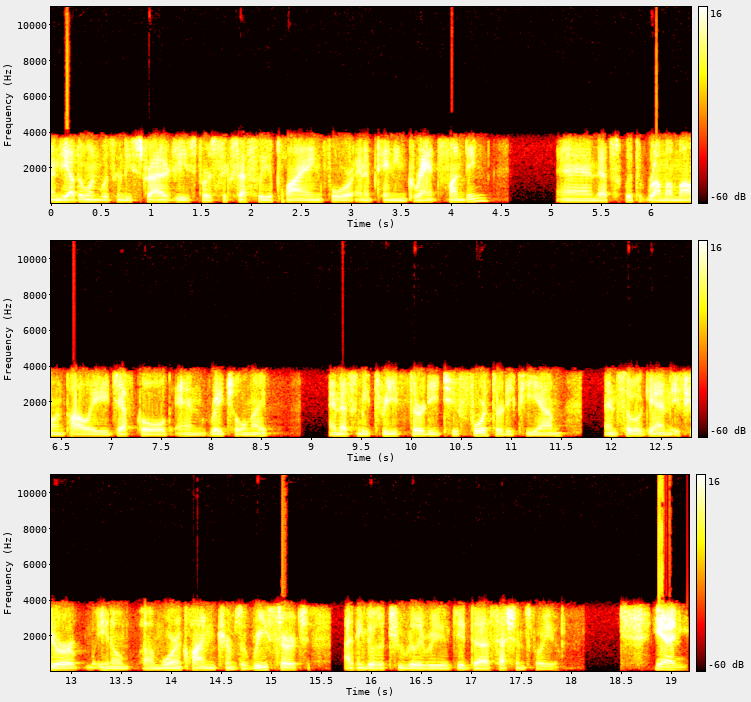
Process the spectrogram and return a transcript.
and the other one was going to be strategies for successfully applying for and obtaining grant funding, and that's with Rama Mallampalli, Jeff Gold, and Rachel Knight, and that's going to be 3:30 to 4:30 p.m. And so again, if you're you know uh, more inclined in terms of research, I think those are two really really good uh, sessions for you. Yeah, and,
